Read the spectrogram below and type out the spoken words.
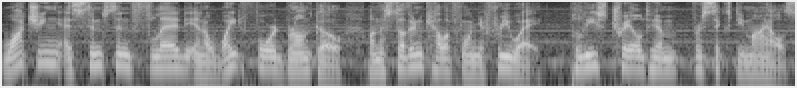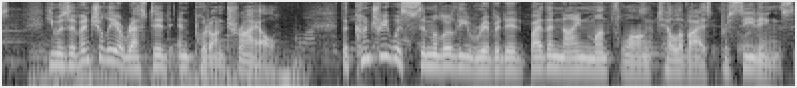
watching as Simpson fled in a white Ford Bronco on the Southern California freeway. Police trailed him for 60 miles. He was eventually arrested and put on trial. The country was similarly riveted by the nine month long televised proceedings,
